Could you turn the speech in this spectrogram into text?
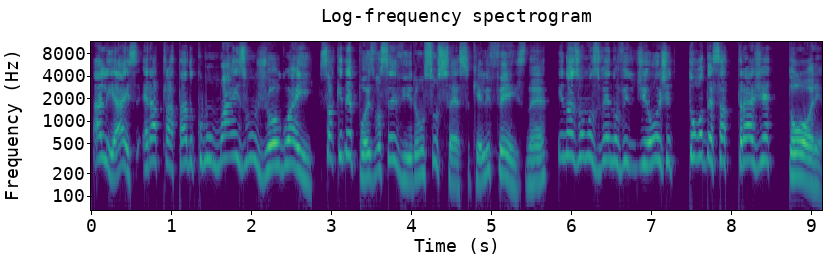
Aliás, era tratado como mais um jogo aí. Só que depois você vira o sucesso que ele fez, né? E nós vamos ver no vídeo de hoje toda essa trajetória.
